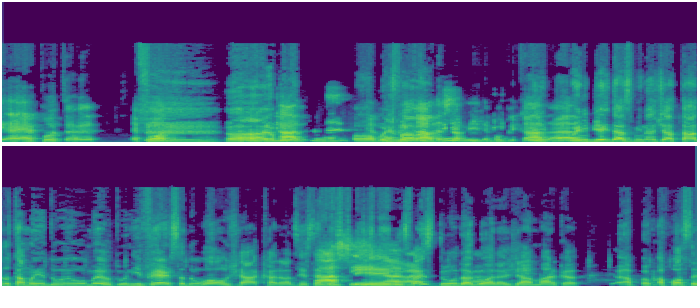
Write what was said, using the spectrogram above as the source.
É, é puta, é, é foda. É ah, complicado. Eu vou, é vou te falar dessa vida, é complicado. É. O NBA das Minas já tá do tamanho do, meu, do universo do UOL já, cara. Elas recebem ah, tênis, não, faz tudo ah, agora. Já marca aposta,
